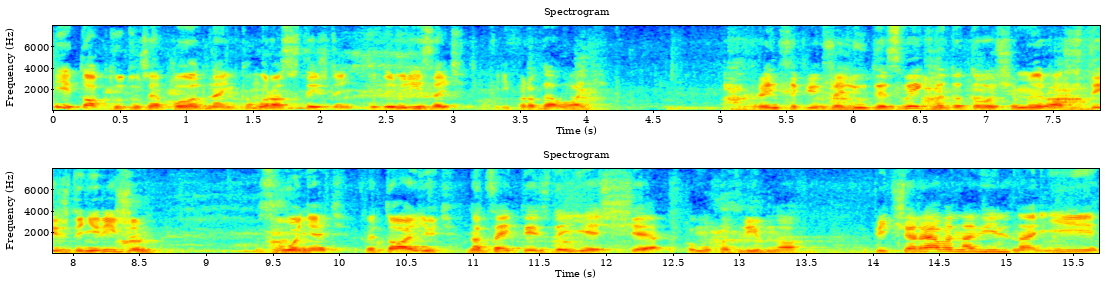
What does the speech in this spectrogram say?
І так тут вже по одненькому, раз в тиждень будемо різати і продавати. В принципі, вже люди звикли до того, що ми раз в тиждень ріжемо, дзвонять, питають. На цей тиждень є ще кому потрібно підчеревина вільна і,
